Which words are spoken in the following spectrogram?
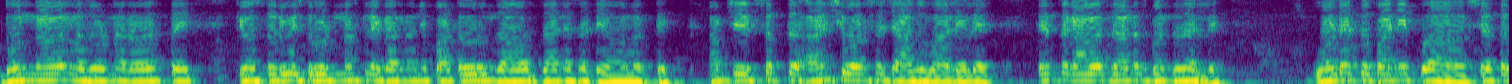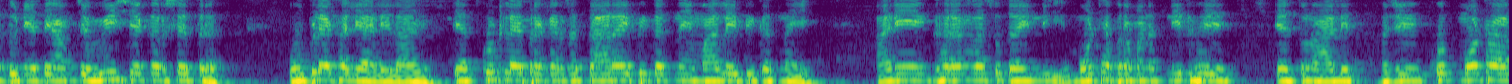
दोन गावांना जोडणारा रस्ता आहे किंवा सर्व्हिस रोड नसल्या कारणाने पाटावरून जावं जाण्यासाठी यावं लागतंय. आमचे एक सत्तर ऐंशी वर्षाचे आजोबा आलेले आहेत. त्यांचं गावात जाणंच बंद झाले वड्याचं पाणी शेतातून येते आमचं वीस एकर क्षेत्र उपड्याखाली आलेलं आहे. त्यात कुठल्याही प्रकारचा चाराही पिकत नाही मालही पिकत नाही. आणि घरांना सुद्धा मोठ्या प्रमाणात निधवे त्यातून आलेत. म्हणजे खूप मोठा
